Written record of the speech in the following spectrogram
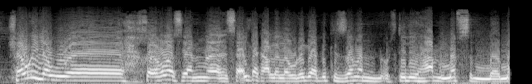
شوقي لو آه، خلاص يعني سألتك على لو رجع بيك الزمن قلت لي هعمل نفس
